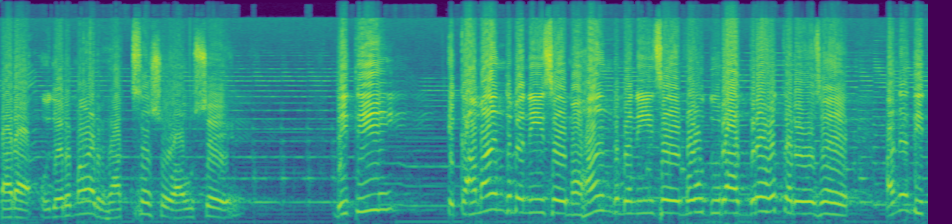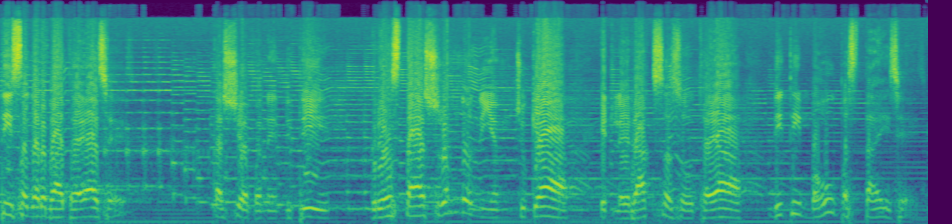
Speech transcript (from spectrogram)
તારા ઉદરમાં રાક્ષસો આવશે. દીતિ, એ કામાંત બની છે મોહાંત બની છે, બહુ દુરાગ્રહ કર્યો છે અને દીતિ સગર્ભા થયા છે. કશ્યપ અને દીતિ ગૃહસ્થાશ્રમનો નિયમ ચૂક્યા. એટલે રાક્ષસો થયા દીતિ બહુ પસ્તાય છે.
